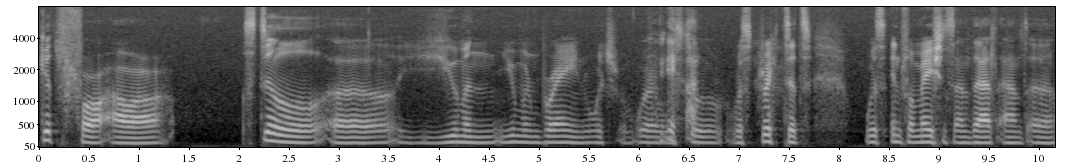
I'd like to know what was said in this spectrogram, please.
good for our still uh, human human brain, which were Yeah. still restricted with informations and that. And uh,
